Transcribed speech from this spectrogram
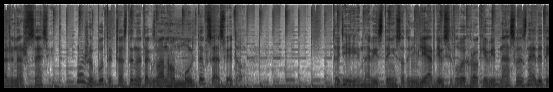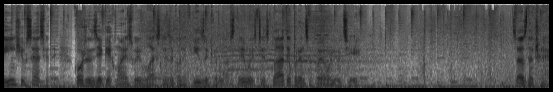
Адже наш всесвіт може бути частиною так званого мультивсесвіту. Тоді на відстані сотень мільярдів світлових років від нас ви знайдете інші всесвіти, кожен з яких має свої власні закони фізики, властивості, склад і принципи еволюції. Це означає,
